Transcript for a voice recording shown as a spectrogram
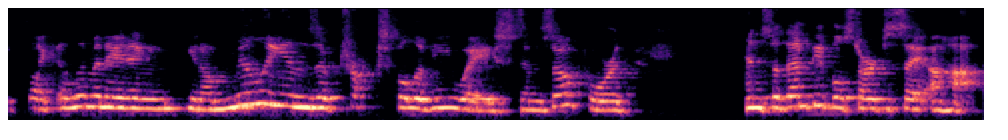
it's like eliminating you know millions of trucks full of e-waste and so forth. And so then people start to say aha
